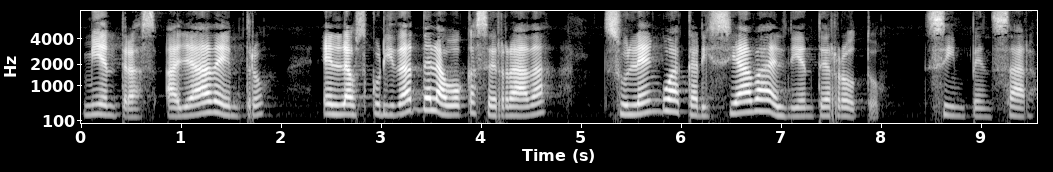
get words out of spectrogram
mientras allá adentro, en la oscuridad de la boca cerrada, su lengua acariciaba el diente roto, sin pensar.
